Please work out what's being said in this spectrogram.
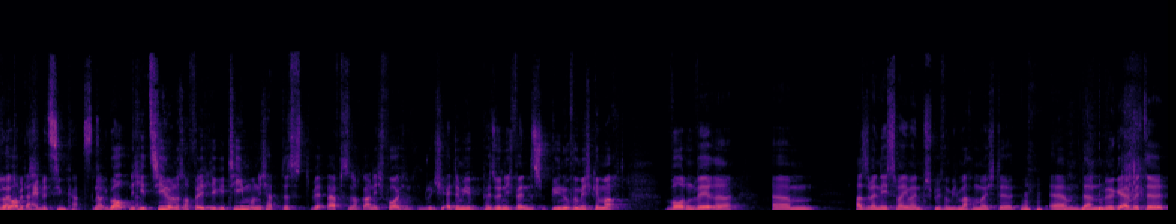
viele Leute mit einbeziehen kannst. Genau, überhaupt nicht ihr Ziel und das ist auch völlig legitim und ich habe das, werfe das noch gar nicht vor. Ich, ich hätte mir persönlich, wenn das Spiel nur für mich gemacht worden wäre, ähm, also wenn nächstes Mal jemand ein Spiel für mich machen möchte, ähm, dann möge er bitte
